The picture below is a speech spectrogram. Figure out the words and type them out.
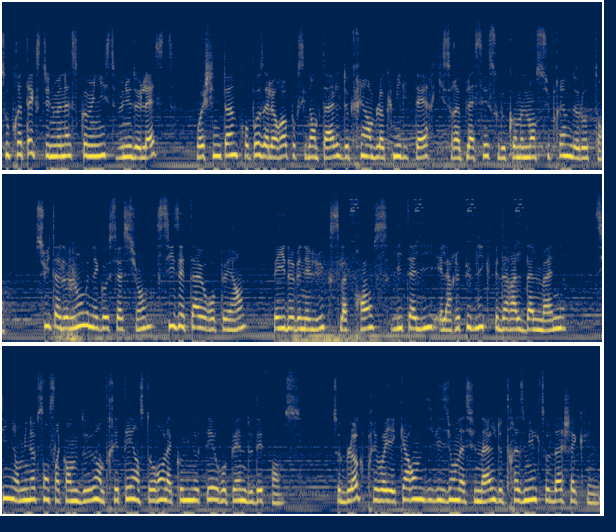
Sous prétexte d'une menace communiste venue de l'Est, Washington propose à l'Europe occidentale de créer un bloc militaire qui serait placé sous le commandement suprême de l'OTAN. Suite à de longues négociations, six États européens, pays de Benelux, la France, l'Italie et la République fédérale d'Allemagne, signent en 1952 un traité instaurant la communauté européenne de défense. Ce bloc prévoyait 40 divisions nationales de 13 000 soldats chacune.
